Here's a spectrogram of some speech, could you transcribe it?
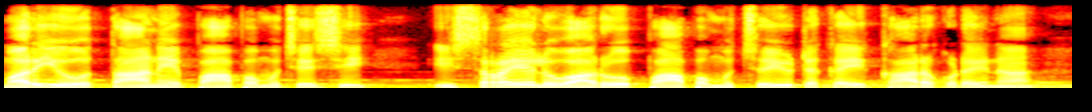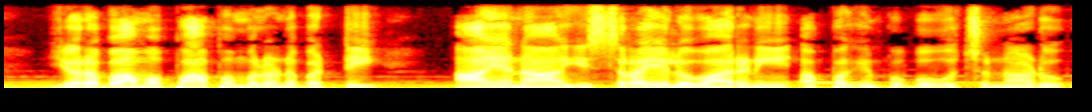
మరియు తానే పాపము చేసి ఇస్రాయేలు వారు పాపము చేయుటకై కారకుడైన యొరబాము పాపములను బట్టి ఆయన ఇస్రాయేలు వారిని అప్పగింపబోవచ్చున్నాడు.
